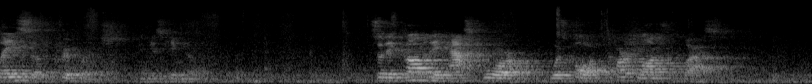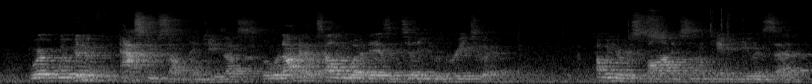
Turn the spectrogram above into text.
place of privilege in his kingdom. So they come and they ask for what's called a carte blanche request. We're, we're going to ask you something, Jesus, but we're not going to tell you what it is until you agree to it. How would you respond if someone came to you and said,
